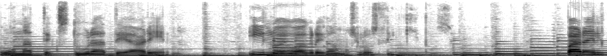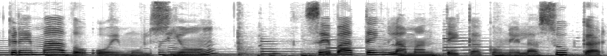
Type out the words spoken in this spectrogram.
una textura de arena. Y luego agregamos los líquidos. Para el cremado o emulsión, se baten la manteca con el azúcar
